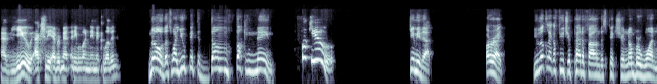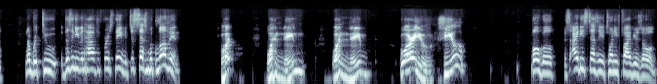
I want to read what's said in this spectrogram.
Have you actually ever met anyone named McLovin? No, that's why you picked a dumb fucking name. Fuck you. Give me that. All right. You look like a future pedophile in this picture, number one. Number two, it doesn't even have a first name. It just says McLovin. What? One name? One name? Who are you? Seal? Fogell, this ID says that you're 25 years old.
